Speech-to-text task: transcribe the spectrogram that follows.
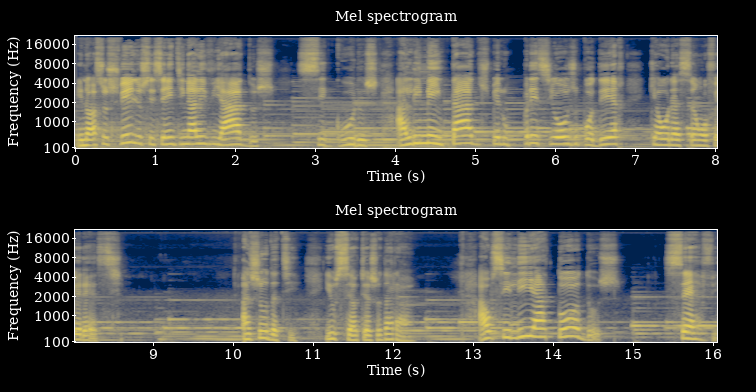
E nossos filhos se sentem aliviados, seguros, alimentados pelo precioso poder que a oração oferece. Ajuda-te e o céu te ajudará. Auxilia a todos. Serve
